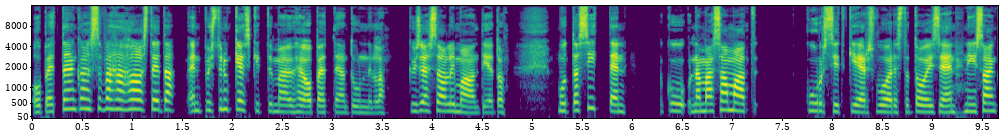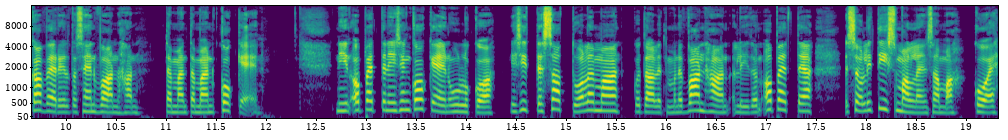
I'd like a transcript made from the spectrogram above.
opettajan kanssa vähän haasteita. En pystynyt keskittymään yhden opettajan tunnilla. Kyseessä oli maantieto. Mutta sitten, kun nämä samat kurssit kiers vuodesta toiseen, niin sain kaverilta sen vanhan, tämän tämän kokeen. Niin opettelin sen kokeen ulkoa ja sitten sattui olemaan, kun tämä oli tämmöinen vanhaan liiton opettaja, se oli tismalleen sama koe.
